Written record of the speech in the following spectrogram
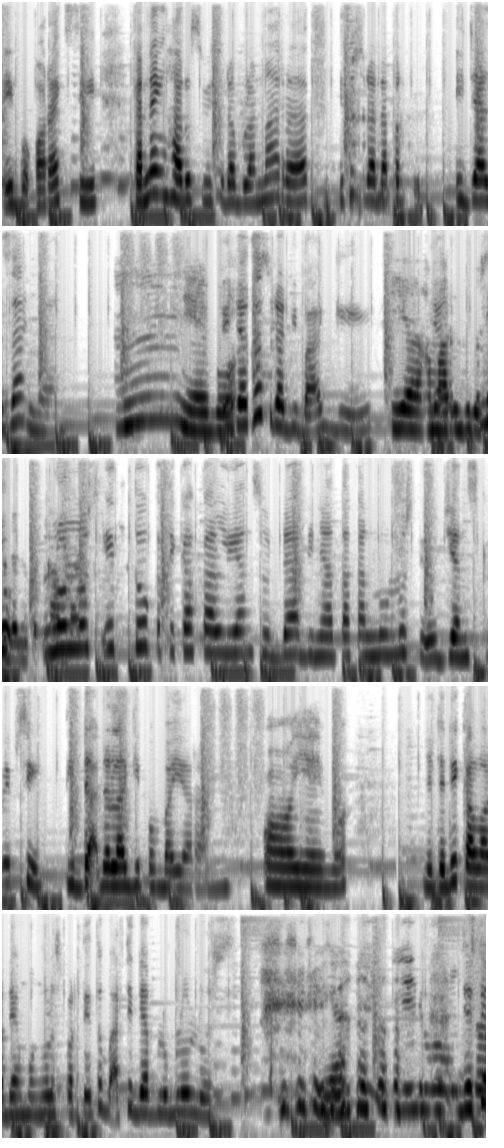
ibu koreksi karena yang harus wisuda bulan Maret itu sudah dapat ijazahnya. Hmm, ya Bu. Ijazah sudah dibagi. Iya, kemarin ya, juga sudah dapat kabar. Lulus itu ketika kalian sudah dinyatakan lulus di ujian skripsi, tidak ada lagi pembayaran. Oh iya, Ibu. Ya, jadi kalau ada yang mengeluh seperti itu berarti dia belum lulus. ya. justru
